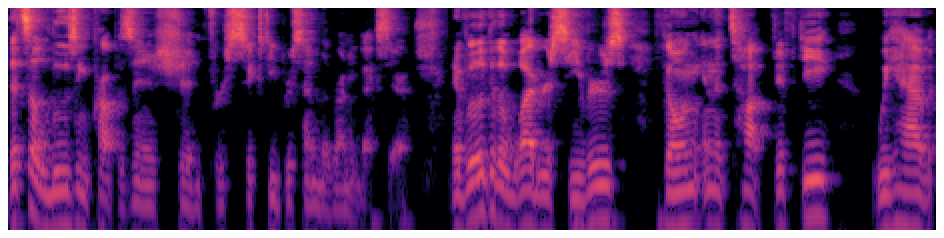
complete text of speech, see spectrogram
that's a losing proposition for 60% of the running backs there. And if we look at the wide receivers going in the top 50, we have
